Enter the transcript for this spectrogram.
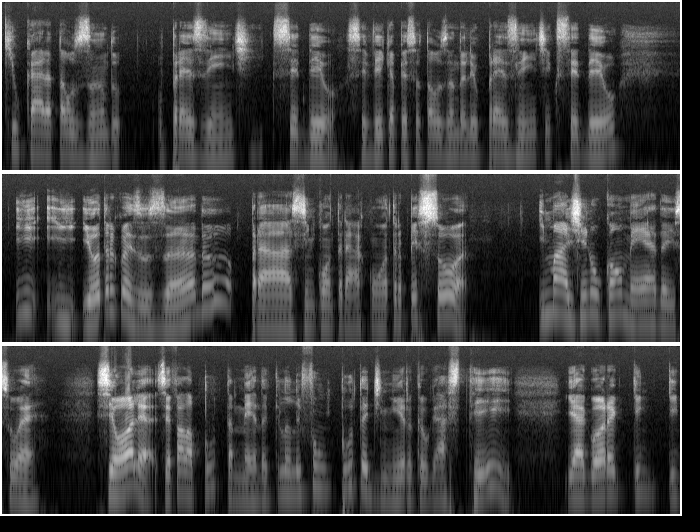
que o cara tá usando o presente que você deu. Você vê que a pessoa tá usando ali o presente que você deu. E, e, e outra coisa, usando pra se encontrar com outra pessoa imagina o quão merda isso é. Se olha, você fala, puta merda, aquilo ali foi um puta dinheiro que eu gastei. E agora quem, quem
